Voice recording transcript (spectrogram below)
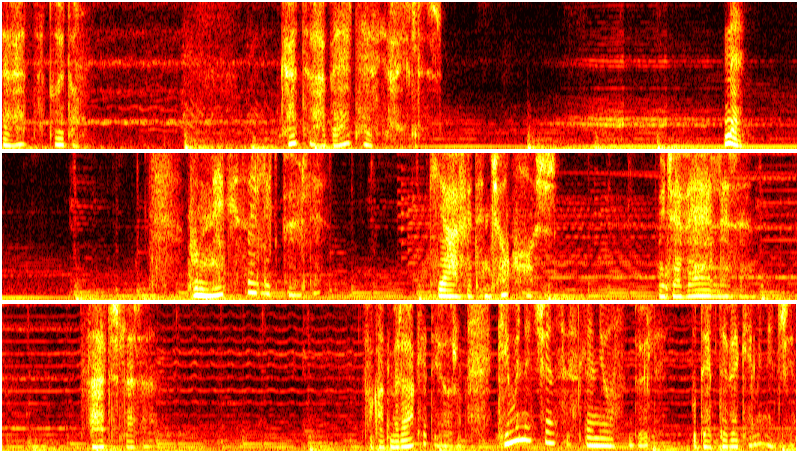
Evet, duydum. Kötü haber tez yayılır. Ne? Bu ne güzellik böyle. Kıyafetin çok hoş. Mücevherlerin, saçların. Fakat merak ediyorum. Kimin için süsleniyorsun böyle? Bu deptebe kimin için?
